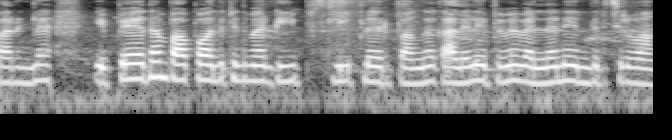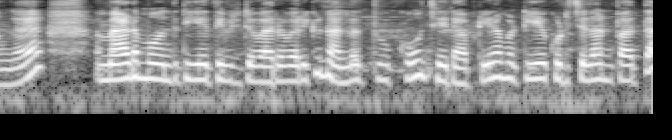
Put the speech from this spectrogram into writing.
பாருங்களேன். இப்போயே தான் பாப்பா வந்துட்டு இந்த மாதிரி டீப் ஸ்லீப்பில் இருப்பாங்க. காலையில் எப்போயுமே வெள்ளனே எந்திரிச்சிருவாங்க. மேடம் வந்துட்டு ஏற்றி விட்டுட்டு வர வரைக்கும் நல்ல தூக்கம். சரி அப்படி அப்படியே நம்ம டீயை குடிச்சலான்னு பார்த்தா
